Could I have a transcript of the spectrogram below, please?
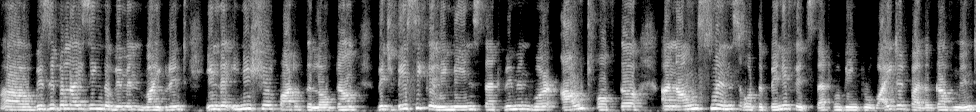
uh, visibilizing the women migrant in the initial part of the lockdown, which basically means that women were out of the announcements or the benefits that were being provided by the government.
